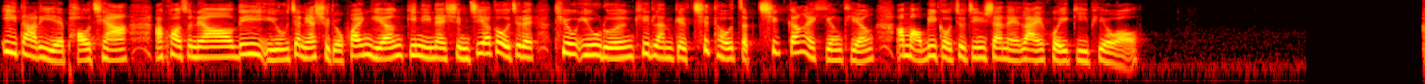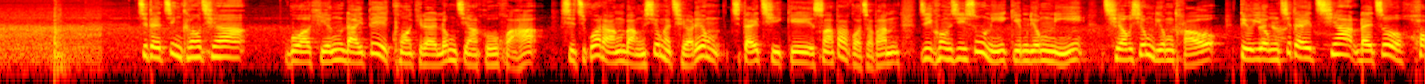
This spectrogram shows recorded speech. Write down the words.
意大利的跑车，啊，看出了旅游这样受到欢迎，今年呢，甚至啊，搁有这个抽游轮去南极佚佗十七天的行程，啊，毛美国旧金山的来回机票哦。即个进口车。外形内底看起来拢真豪华。是一个人梦想的车辆，一台车价三百五十万。二零二四年金龙年，超商龙头，就用这台车来做福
